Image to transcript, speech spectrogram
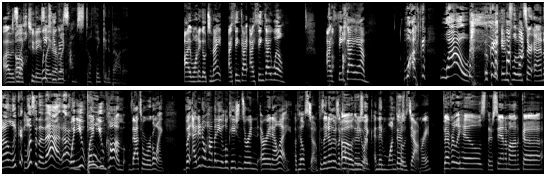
I was like, two days Wait, later, I'm guys- like, I'm still thinking about it. I want to go tonight. I think I, I think I will. I think I am. What? Wow. Okay, influencer Anna, look at listen to that. Uh, when you when you come, that's where we're going. But I didn't know how many locations are in are in LA of Hillstone because I know there's a oh, couple Oh, in New York like- and then one closed down, right? Beverly Hills, there's Santa Monica,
